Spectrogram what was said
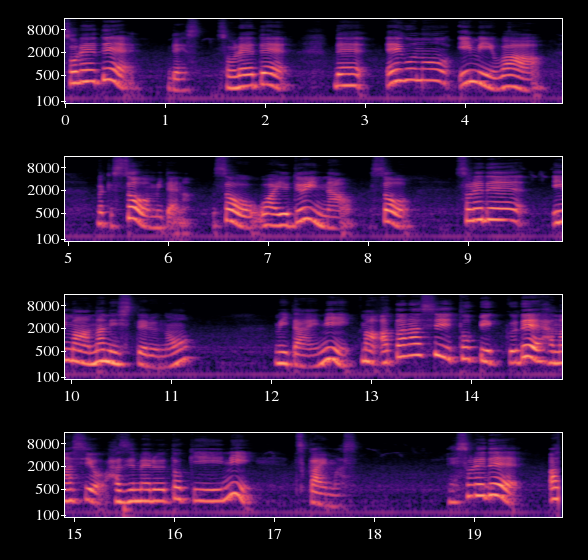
それでです。それで。で、英語の意味は、なんかそうみたいな。So, what are you doing now? そう。それで、今何してるの？みたいに、まあ、新しいトピックで話を始めるときに使います。それで、明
